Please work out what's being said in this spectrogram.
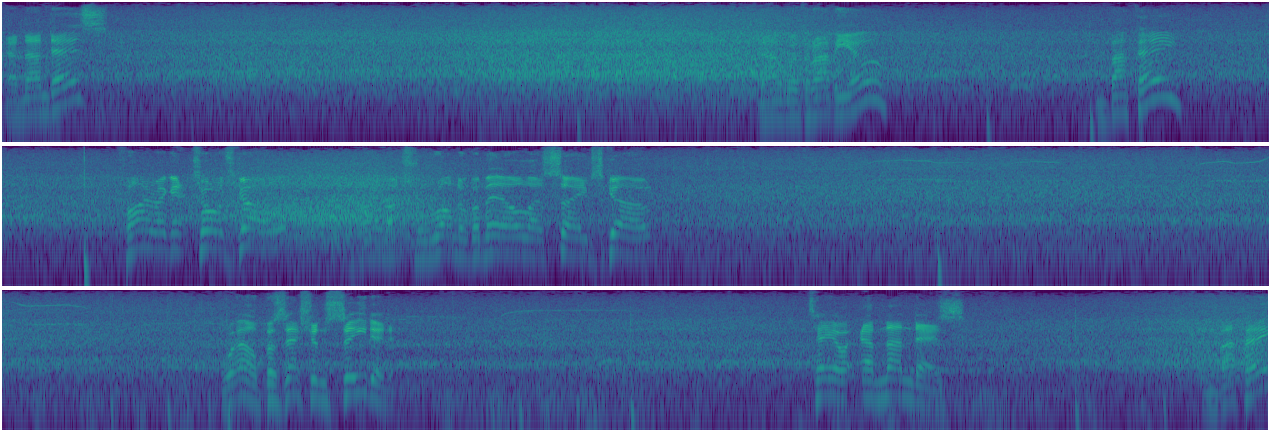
Hernandez. Now with Rabiot. Mbappe. Firing it towards goal. Very much run-of-the-mill as saves go. Well, possession ceded. Theo Hernandez. Mbappe.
